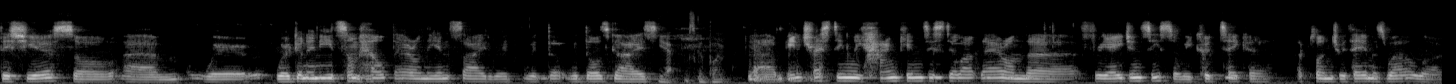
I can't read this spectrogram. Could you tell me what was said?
this year, so um, we're we're going to need some help there on the inside with with the, with those guys. Yeah, that's a good point. Um, interestingly, Hankins is still out there on the free agency, so we could take a, a plunge with him as well. Or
